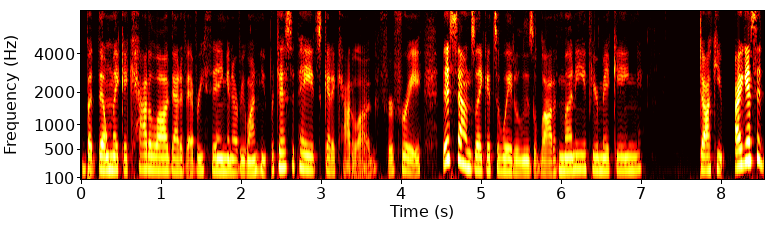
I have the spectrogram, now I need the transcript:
but they'll make a catalog out of everything and everyone who participates get a catalog for free. This sounds like it's a way to lose a lot of money if you're making docu I guess it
